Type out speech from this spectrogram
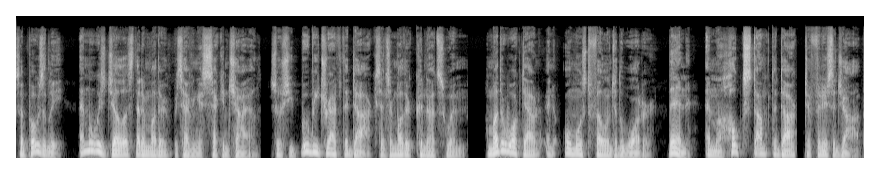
Supposedly, Emma was jealous that her mother was having a second child, so she booby trapped the dock since her mother could not swim. Her mother walked out and almost fell into the water. Then Emma Hulk stomped the dock to finish the job.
